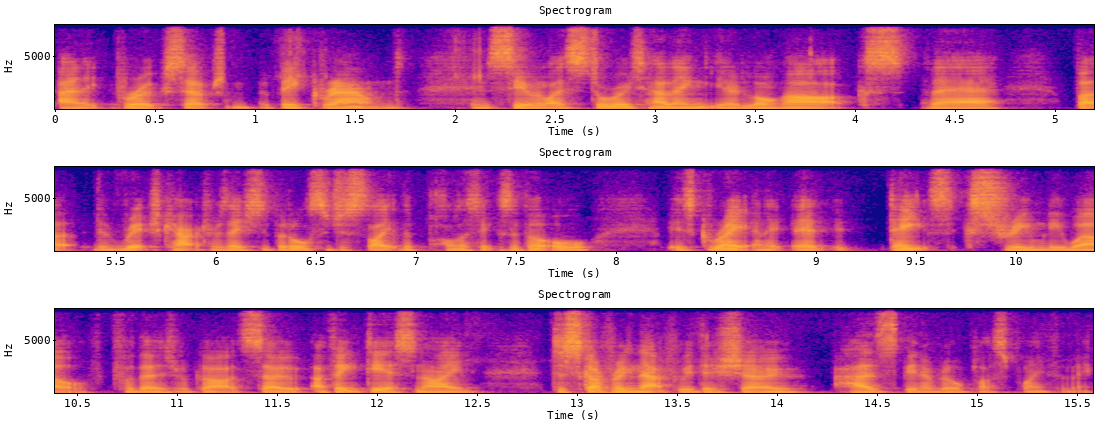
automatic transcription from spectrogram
And it broke such a big ground in serialized storytelling, you know, long arcs there, but the rich characterizations, but also just like the politics of it all is great. And it, it, it dates extremely well for those regards. So I think DS9, discovering that through this show has been a real plus point for me.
